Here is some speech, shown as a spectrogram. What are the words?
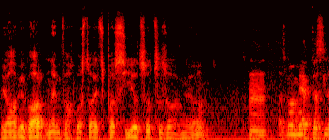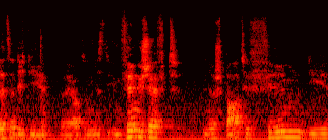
ja, wir warten einfach, was da jetzt passiert sozusagen. Ja. Mhm. Also man merkt, dass letztendlich die, naja, zumindest im Filmgeschäft, in der Sparte Film, die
